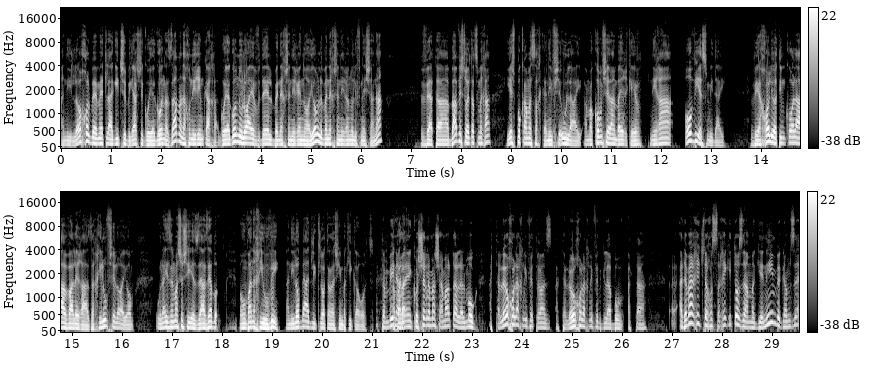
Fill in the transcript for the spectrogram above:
אני לא יכול באמת להגיד שבגלל שגויגון עזב, אנחנו נראים ככה. גויגון הוא לא ההבדל בין איך שנראינו היום לבין איך שנראינו לפני שנה. ואתה בא ושואל את עצמך, יש פה כמה שחקנים שאולי המקום שלהם בהרכב נראה obvious מדי. ויכול להיות עם כל האהבה לרז, החילוף שלו היום, אולי זה משהו שיזעזע במובן החיובי. אני לא בעד לתלות אנשים בכיכרות. אתה מבין, אבל, אבל אני קושר למה שאמרת על אלמוג. אתה לא יכול להחליף את רז, אתה לא יכול להחליף את גלאבוב, אתה... הדבר היחיד שאתה יכול לשחק איתו זה המגנים, וגם זה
